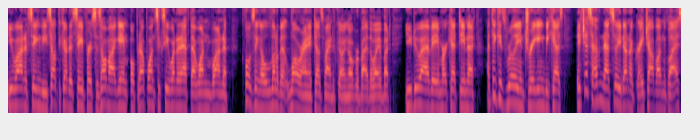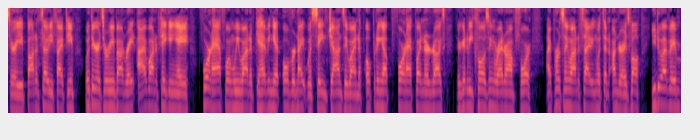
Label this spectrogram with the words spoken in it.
you wind up seeing the South Dakota State versus Omaha game open up 161 and a half. That one wound up closing a little bit lower, and it does wind up going over, by the way. But you do have a Marquette team that I think is really intriguing because they just haven't necessarily done a great job on the glass. They're a bottom 75 team with regards to rebound rate. I wound up taking a four and a half when we wound up having it overnight with St. John's. They wind up opening up four and a half point underdogs. They're going to be closing right around four. I personally wound up siding with an under as well. You do have a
